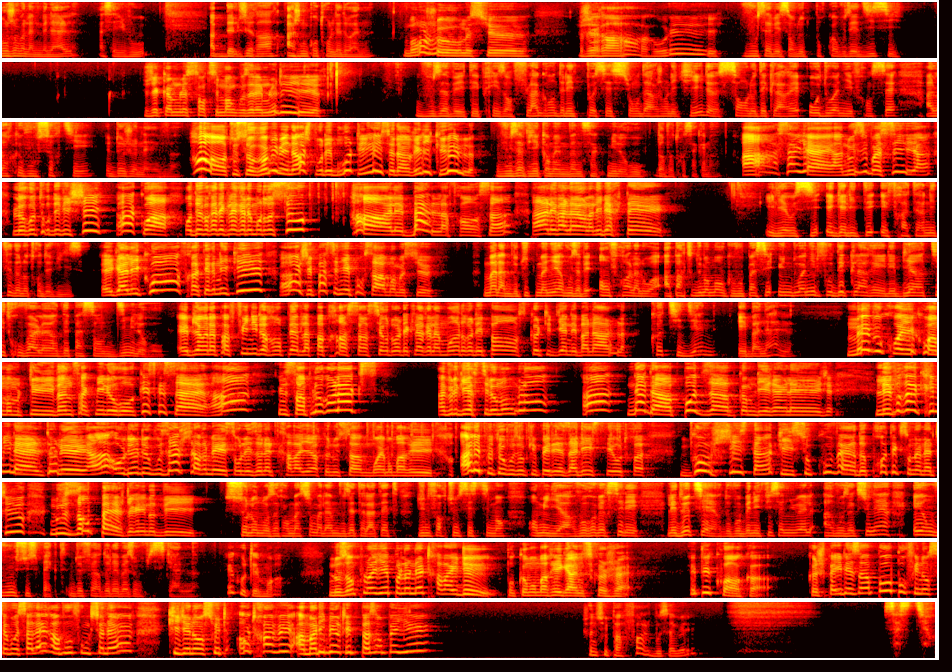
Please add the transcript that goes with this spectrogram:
Bonjour Madame Benal, asseyez-vous. Abdel Gérard, agent de contrôle des douanes. Bonjour, monsieur Gérard, oui. Vous savez sans doute pourquoi vous êtes ici. J'ai comme le sentiment que vous allez me le dire. Vous avez été prise en flagrant délit de possession d'argent liquide sans le déclarer aux douaniers français alors que vous sortiez de Genève. Oh, tout ce remue-ménage pour des broutilles, c'est d'un ridicule. Vous aviez quand même 25 000 euros dans votre sac à main. Ah, ça y est, hein, nous y voici, hein. le retour de Vichy. Ah, quoi? On devrait déclarer le moindre sou? Ah, elle est belle, la France, hein, hein Les valeurs, la liberté il y a aussi égalité et fraternité dans notre devise. Égalité quoi? Fraternité? Ah, j'ai pas signé pour ça, moi, monsieur. Madame, de toute manière, vous avez enfreint la loi. À partir du moment que vous passez une douane, il faut déclarer les biens, titres ou valeurs dépassant 10 000 euros. Eh bien, on n'a pas fini de remplir de la paperasse, hein, si on doit déclarer la moindre dépense, quotidienne et banale. Quotidienne et banale? Mais vous croyez quoi, mon petit 25 000 euros, qu'est-ce que c'est Hein? Une simple Rolex? Un vulgaire stylo Mont Blanc? Hein? Nada, pot comme diraient les... Les vrais criminels, tenez, hein, au lieu de vous acharner sur les honnêtes travailleurs que nous sommes, moi et mon mari, allez plutôt vous occuper des zadistes et autres gauchistes hein, qui, sous couvert de protection de la nature, nous empêchent de gagner notre vie. Selon nos informations, madame, vous êtes à la tête d'une fortune s'estimant en milliards. Vous reversez les, les deux tiers de vos bénéfices annuels à vos actionnaires et on vous suspecte de faire de l'évasion fiscale. Écoutez-moi, nos employés polonais travaillent dur pour que mon mari gagne ce que j'ai. Et puis quoi encore? Que je paye des impôts pour financer vos salaires à vous, fonctionnaires, qui viennent ensuite entraver à ma liberté de ne pas en payer? Je ne suis pas folle, vous savez. Ça se tient.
